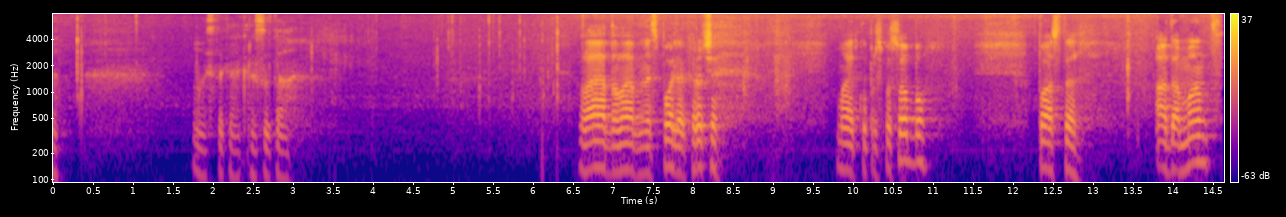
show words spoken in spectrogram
Ось така красота. Ладно, ладно, не спойлер. Коротше, має таку приспособу. Паста Адамант.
